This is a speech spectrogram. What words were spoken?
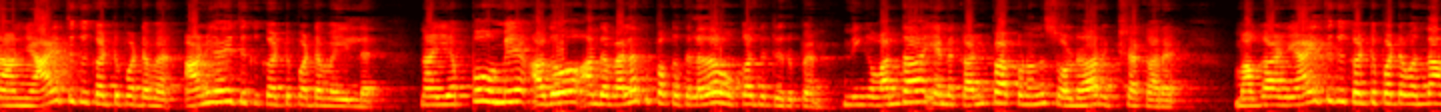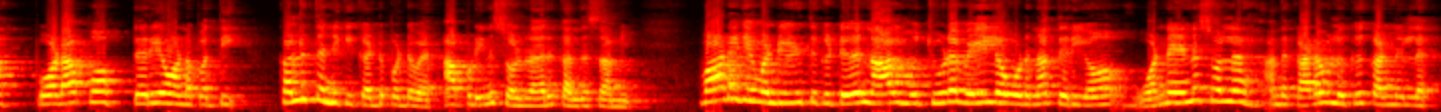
நான் நியாயத்துக்கு கட்டுப்பட்டவன். அநியாயத்துக்கு கட்டுப்பட்டவன் இல்ல. நான் எப்பவுமே அதோ அந்த விளக்கு பக்கத்துல தான் உட்காந்துட்டு இருப்பேன். நீங்க வந்தா என்னை கண் பார்க்கணும்னு சொல்றா ரிக்ஷாக்காரன். மகா நியாயத்துக்கு கட்டுப்பட்டவன் தான். போடா போ. தெரியும் உன்னை பத்தி. கள்ளு தண்ணிக்கு கட்டுப்பட்டவன் அப்படின்னு சொல்றாரு கந்தசாமி. வாடகை வண்டி இழுத்துக்கிட்டு நாள் முச்சூட வெயில ஓடுனா தெரியும். உன்னை என்ன சொல்ல? அந்த கடவுளுக்கு கண் இல்ல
